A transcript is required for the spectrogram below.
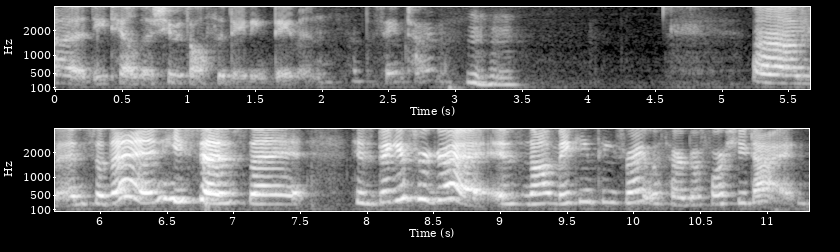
uh, detail that she was also dating Damon at the same time. Mm-hmm. Um, and so then he says that his biggest regret is not making things right with her before she died.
